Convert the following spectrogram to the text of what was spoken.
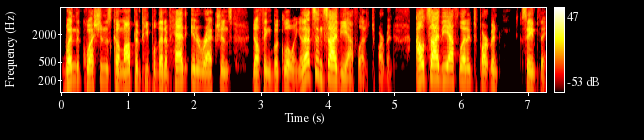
When the questions come up, and people that have had interactions, nothing but glowing. And that's inside the athletic department. Outside the athletic department, same thing.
